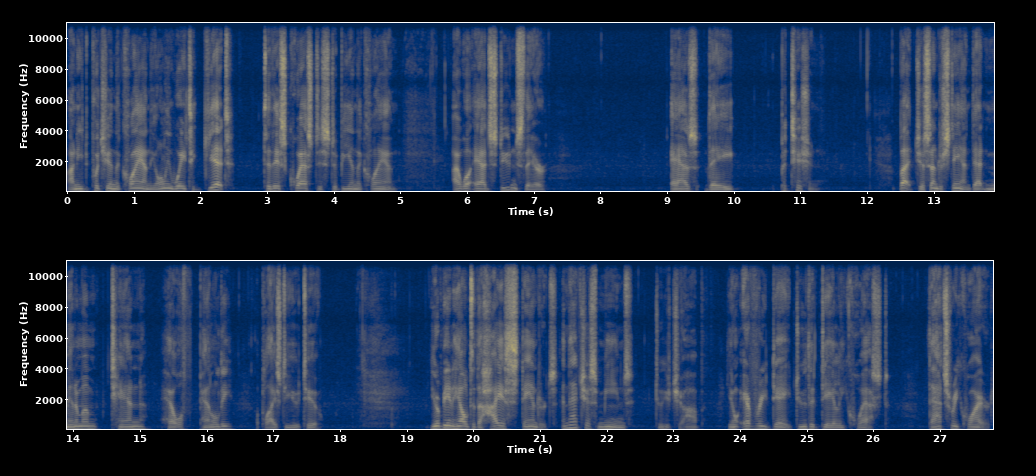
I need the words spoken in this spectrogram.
I need to put you in the clan. The only way to get to this quest is to be in the clan. I will add students there as they petition. But just understand that minimum 10 health penalty applies to you too. You're being held to the highest standards, and that just means do your job. You know, every day, do the daily quest. That's required.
